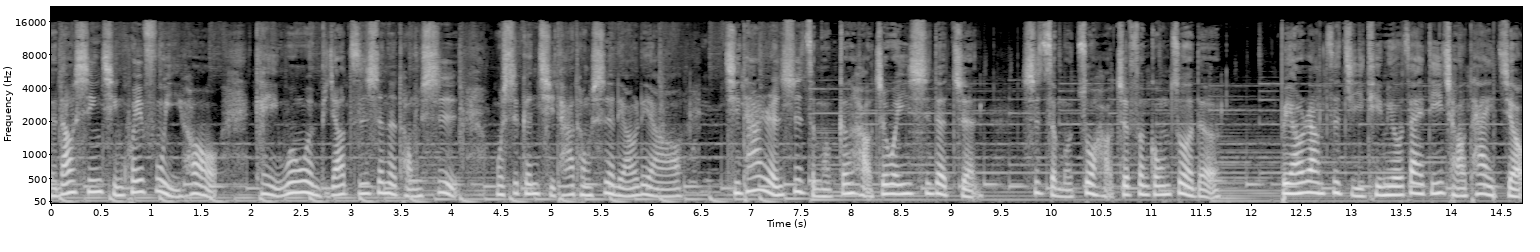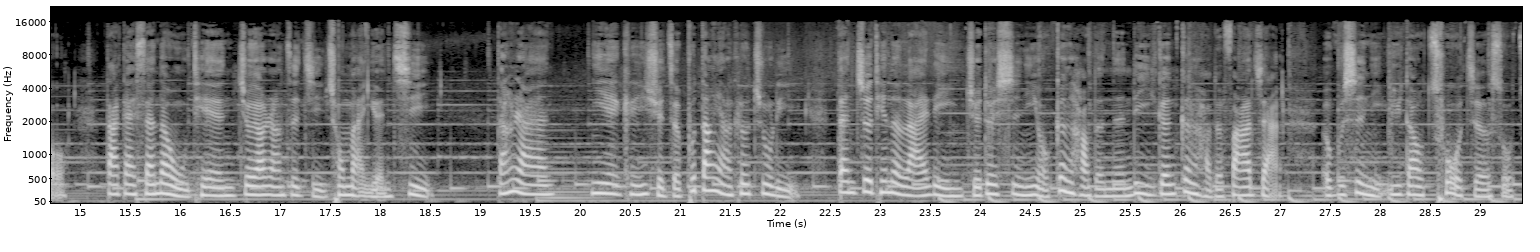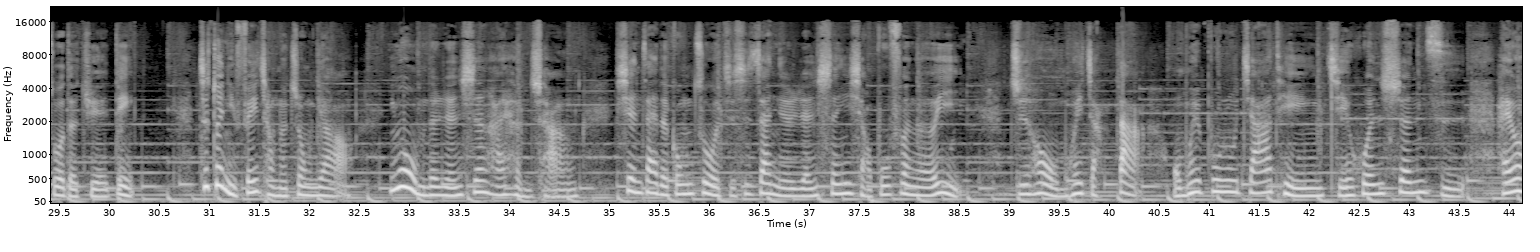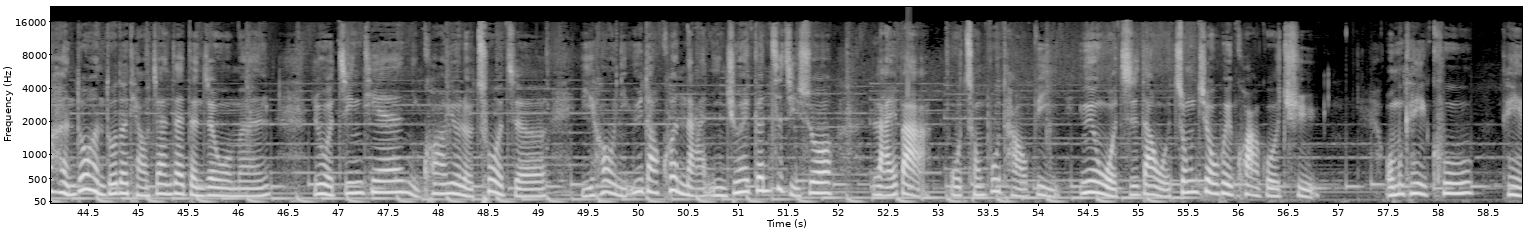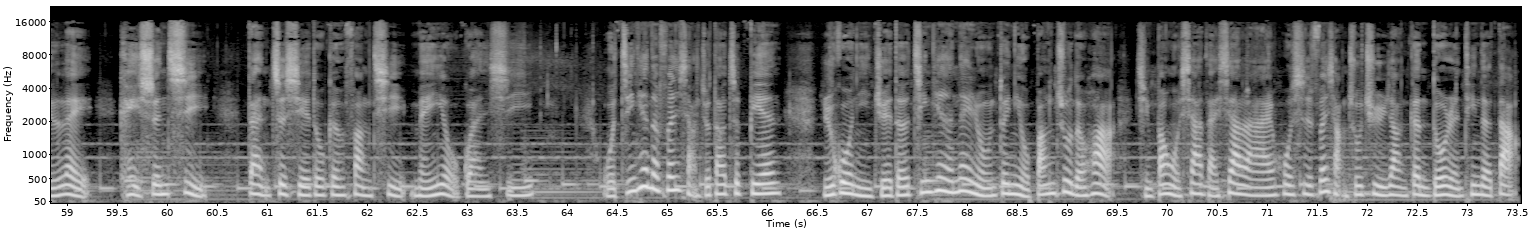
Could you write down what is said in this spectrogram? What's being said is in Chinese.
等到心情恢复以后，可以问问比较资深的同事，或是跟其他同事聊聊，其他人是怎么跟好这位医师的诊，是怎么做好这份工作的。不要让自己停留在低潮太久。大概三到五天就要让自己充满元气。当然，你也可以选择不当牙科助理，但这天的来临绝对是你有更好的能力跟更好的发展，而不是你遇到挫折所做的决定。这对你非常的重要，因为我们的人生还很长，现在的工作只是在你的人生一小部分而已。之后我们会长大。我们会步入家庭、结婚、生子，还有很多很多的挑战在等着我们。如果今天你跨越了挫折，以后你遇到困难，你就会跟自己说：“来吧，我从不逃避，因为我知道我终究会跨过去。”我们可以哭，可以累，可以生气，但这些都跟放弃没有关系。我今天的分享就到这边。如果你觉得今天的内容对你有帮助的话，请帮我下载下来，或是分享出去，让更多人听得到。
